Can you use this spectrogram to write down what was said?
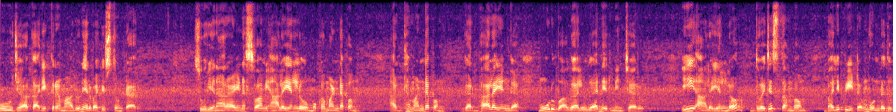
పూజ కార్యక్రమాలు నిర్వహిస్తుంటారు. సూర్యనారాయణ స్వామి ఆలయంలో ముఖ మండపం అర్ధమండపం గర్భాలయంగా మూడు భాగాలుగా నిర్మించారు. ఈ ఆలయంలో ధ్వజస్తంభం బలిపీఠం ఉండదు.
